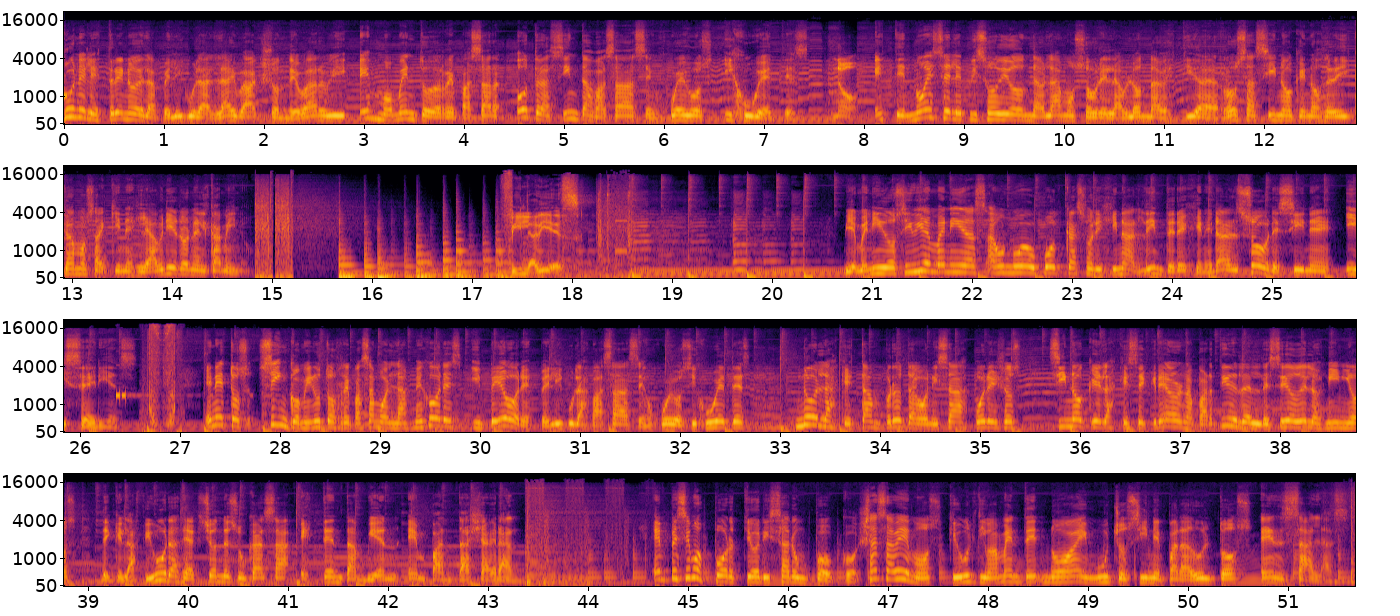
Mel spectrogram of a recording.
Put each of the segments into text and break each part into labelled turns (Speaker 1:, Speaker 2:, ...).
Speaker 1: Con el estreno de la película live action de Barbie, es momento de repasar otras cintas basadas en juegos y juguetes. No, este no es el episodio donde hablamos sobre la blonda vestida de rosa, sino que nos dedicamos a quienes le abrieron el camino.
Speaker 2: Fila 10.
Speaker 1: Bienvenidos y bienvenidas a un nuevo podcast original de interés general sobre cine y series. En estos 5 minutos repasamos las mejores y peores películas basadas en juegos y juguetes, no las que están protagonizadas por ellos, sino que las que se crearon a partir del deseo de los niños de que las figuras de acción de su casa estén también en pantalla grande. Empecemos por teorizar un poco. Ya sabemos que últimamente no hay mucho cine para adultos en salas.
